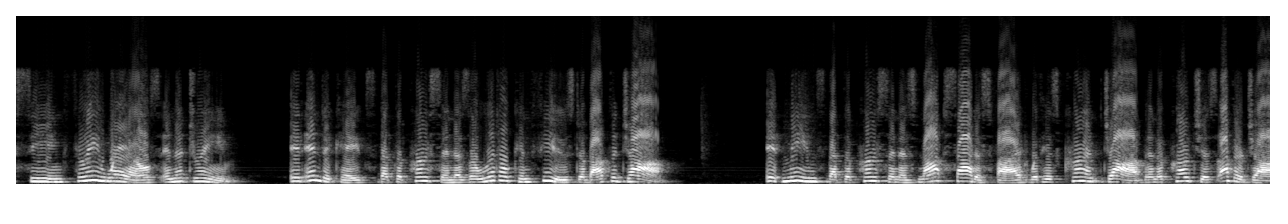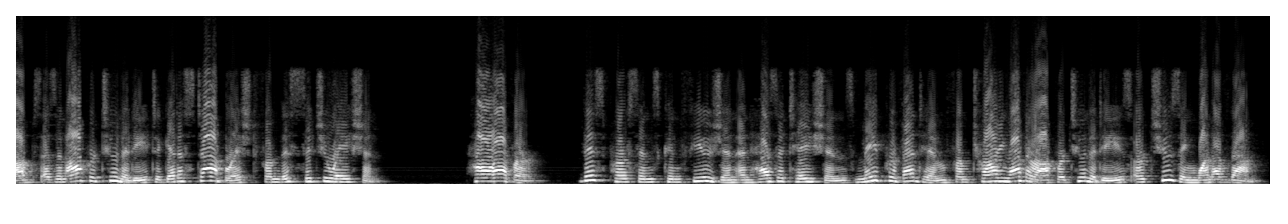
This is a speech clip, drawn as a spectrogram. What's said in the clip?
Seeing three whales in a dream. It indicates that the person is a little confused about the job. It means that the person is not satisfied with his current job and approaches other jobs as an opportunity to get established from this situation. However, this person's confusion and hesitations may prevent him from trying other opportunities or choosing one of them.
